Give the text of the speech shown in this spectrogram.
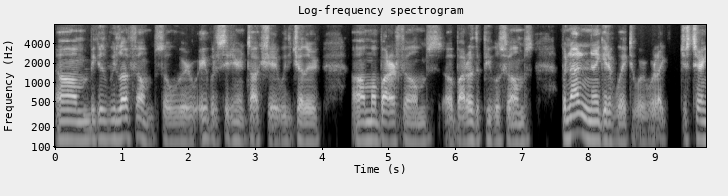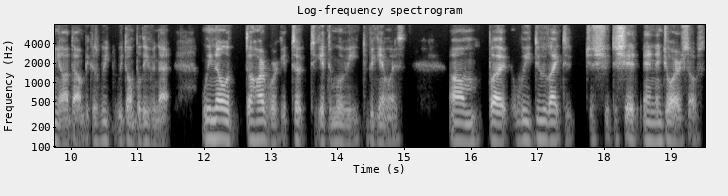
um because we love film. So we're able to sit here and talk shit with each other um about our films about other people's films but not in a negative way to where we're like just tearing y'all down because we we don't believe in that. We know the hard work it took to get the movie to begin with. Um but we do like to just shoot the shit and enjoy ourselves.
